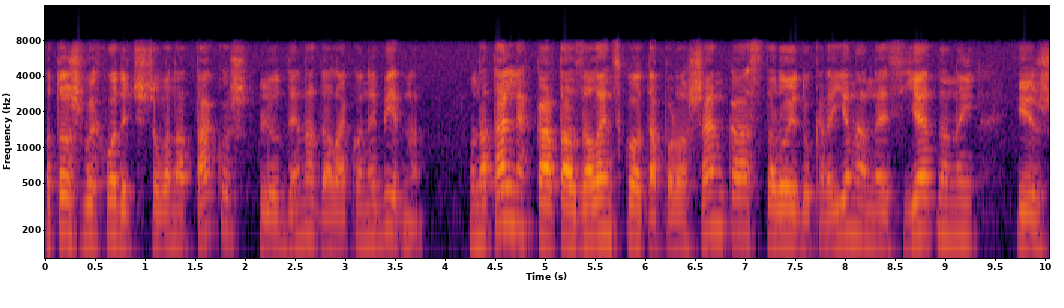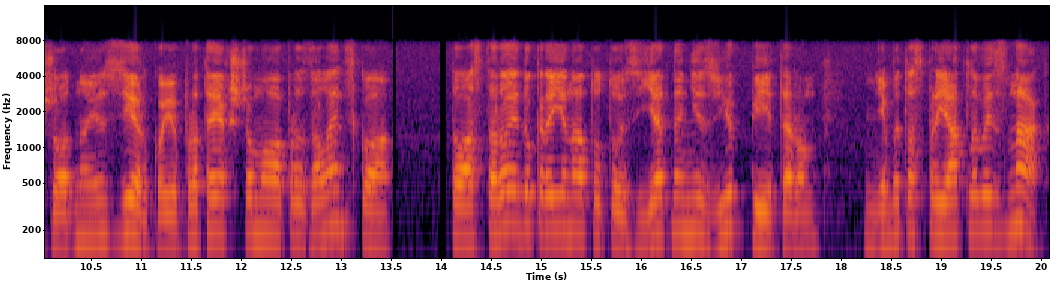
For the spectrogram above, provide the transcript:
Отож виходить, що вона також людина далеко не бідна. У натальних картах Зеленського та Порошенка астероїд Україна не з'єднаний із жодною зіркою. Проте, якщо мова про Зеленського, то астероїд Україна тут у з'єднанні з Юпітером, нібито сприятливий знак.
